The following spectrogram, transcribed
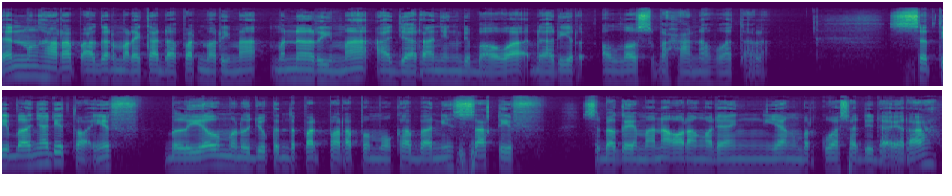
dan mengharap agar mereka dapat menerima, menerima ajaran yang dibawa dari Allah Subhanahu wa taala. Setibanya di Taif, beliau menuju ke tempat para pemuka Bani Thaqif sebagaimana orang-orang yang berkuasa di daerah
